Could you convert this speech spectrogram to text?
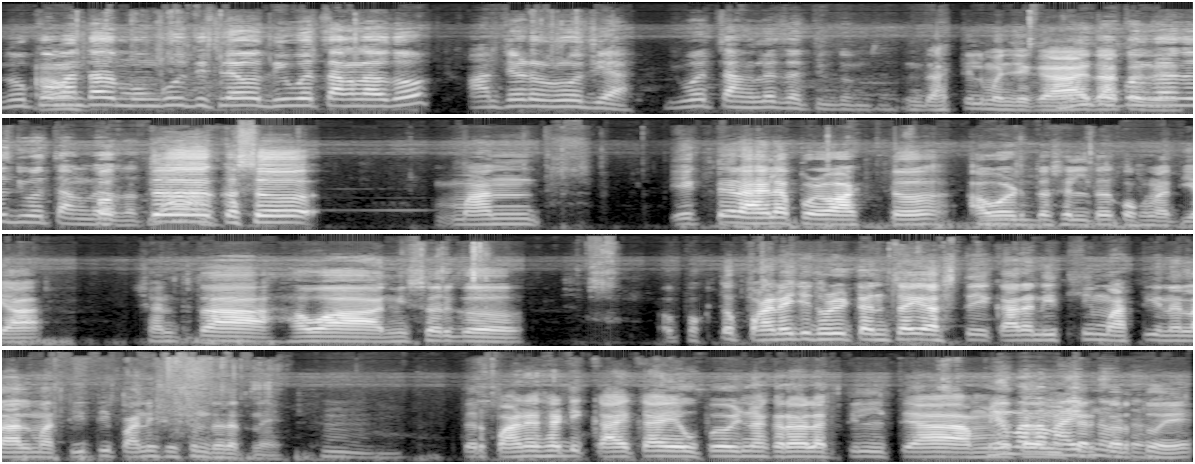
लोक. म्हणतात मुंगूस दिसल्यावर दिवस चांगला होतो आमच्याकडे रोज या दिवस चांगले जातील तुमचं जातील म्हणजे काय कोकणकरांचा दिवस चांगला फक्त. कसं मान एकटं राहायला प- वाटतं आवडत असेल तर कोकणात या शांतता हवा निसर्ग फक्त पाण्याची थोडी टंचाई असते कारण इथली माती आहे ना लाल माती ती पाणी शोषून धरत नाही हम्म. तर पाण्यासाठी काय काय उपाययोजना कराव्या लागतील त्या आम्ही हे आता मला माहीत विचार नव्हतं. करतोय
